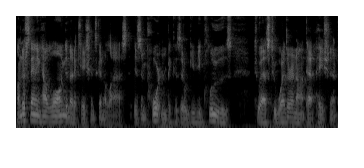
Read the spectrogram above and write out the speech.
understanding how long the medication is going to last is important because it'll give you clues to as to whether or not that patient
